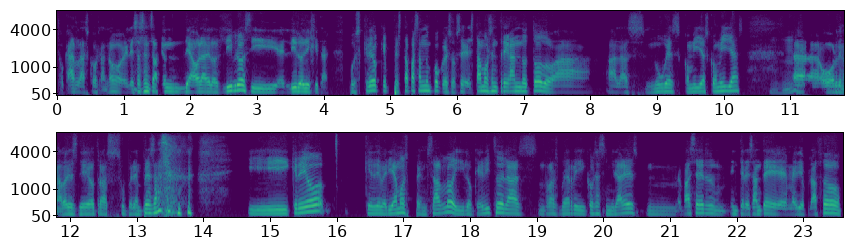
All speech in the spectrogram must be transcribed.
tocar las cosas, ¿no? Esa sensación de ahora de los libros y el libro digital. Pues creo que está pasando un poco eso. Estamos entregando todo a, las nubes, comillas, comillas, o ordenadores de otras superempresas. y creo que deberíamos pensarlo y lo que he dicho de las Raspberry y cosas similares mm, va a ser interesante a medio plazo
